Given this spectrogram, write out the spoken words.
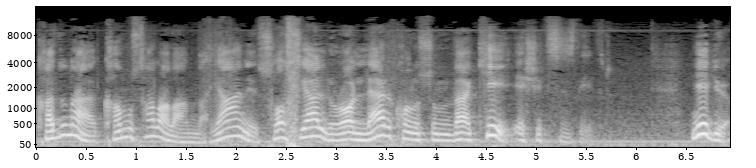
kadına kamusal alanda yani sosyal roller konusundaki eşitsizliğidir. Ne diyor?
